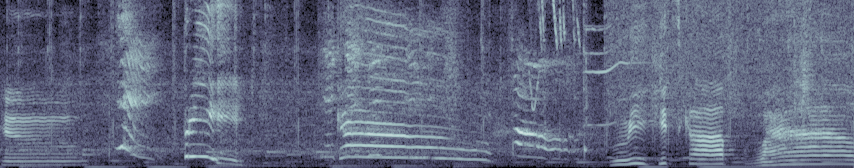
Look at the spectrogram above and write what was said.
two three go หุยคิดครับ ว้าว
